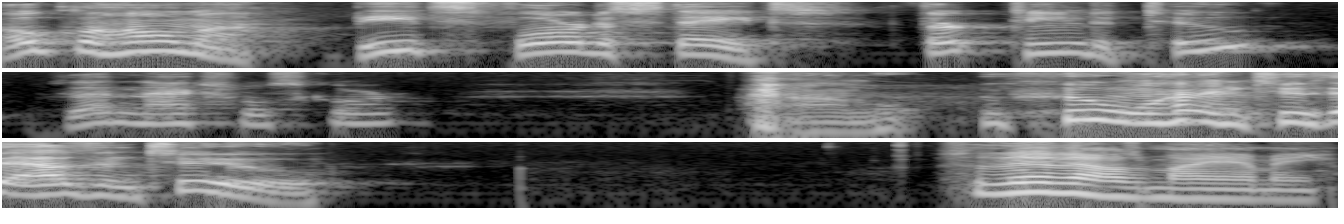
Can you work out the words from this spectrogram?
Oklahoma beats Florida State 13 to 2. Is that an actual score? Um, who won in 2002? So then that was Miami.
